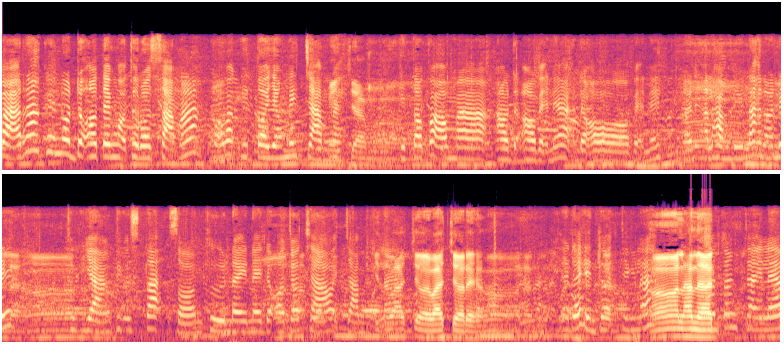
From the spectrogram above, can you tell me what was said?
กะรักให้นดเอาแต่งอโทรศัพท์นะเพราะว่ากีตอยังไม่จำไง Macam. กีตอก็เอามาเอาเอาแบบเนี้ยดอแบบนี้แล้วนี่อัลฮัมดุลิลละตอนนี้ อ่า ทุกอย่างที่อุสตะสอนคือในในดอเช้าเช้าๆจำหมด Kita แล้ว baca, baca dah. Oh, ไม่ได้เห็นตัวจริงแล้วอ๋อ alhamdulillah ตั้งใจแล้ว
